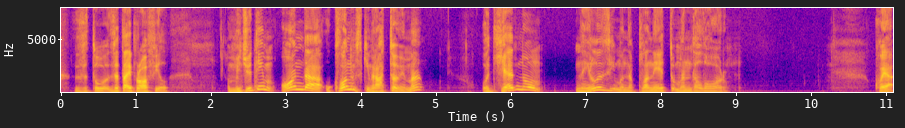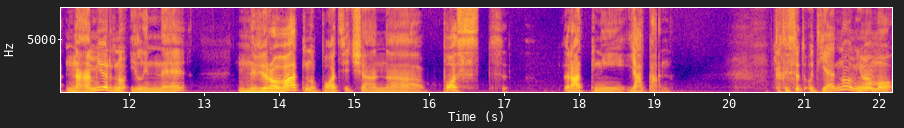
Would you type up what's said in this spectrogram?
za, to, za taj profil. Međutim, onda u klonovskim ratovima odjednom nailazimo na planetu Mandaloru, koja namjerno ili ne, nevjerovatno podsjeća na post-ratni Japan. Dakle, sad odjednom imamo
